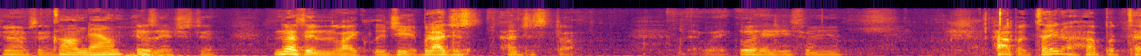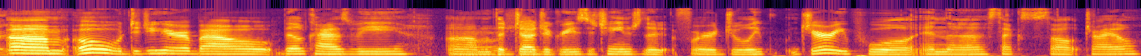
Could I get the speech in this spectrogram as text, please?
you know what I'm saying? Calm down. It was interesting. Nothing like legit, but I just I just thought that way. Go ahead, Sonia. Hot potato, hot potato. Um. Oh, did you hear about Bill Cosby? Um, the judge agrees to change the for Julie jury pool in the sex assault trial.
